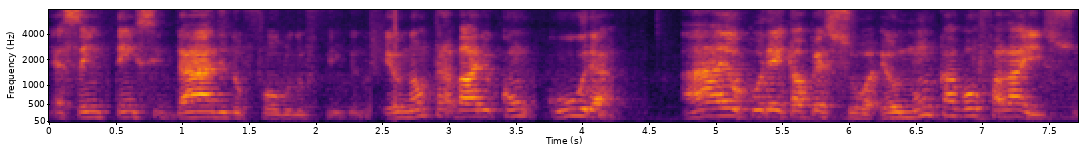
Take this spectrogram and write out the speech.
essa intensidade do fogo do fígado. Eu não trabalho com cura. Ah, eu curei tal pessoa. Eu nunca vou falar isso.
